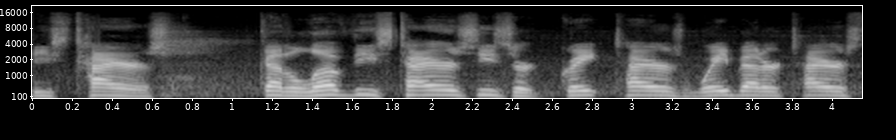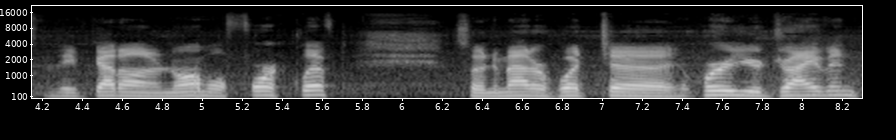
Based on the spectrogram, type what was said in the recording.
These tires, gotta love these tires. These are great tires, way better tires than they've got on a normal forklift. So no matter what, uh, where you're driving,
